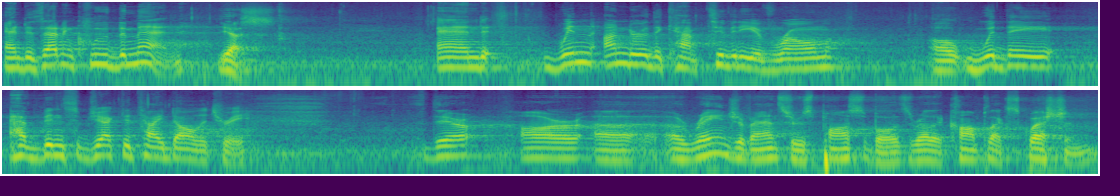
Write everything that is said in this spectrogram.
And does that include the men? Yes. And when under the captivity of Rome, uh, would they have been subjected to idolatry? There are uh, a range of answers possible. It's a rather complex question.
